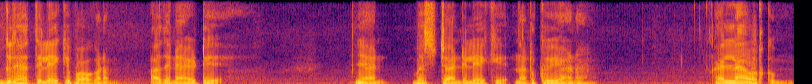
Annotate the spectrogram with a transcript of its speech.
ഗൃഹത്തിലേക്ക് പോകണം. അതിനായിട്ട് ഞാൻ ബസ് സ്റ്റാൻഡിലേക്ക് നടക്കുകയാണ്. എല്ലാവർക്കും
